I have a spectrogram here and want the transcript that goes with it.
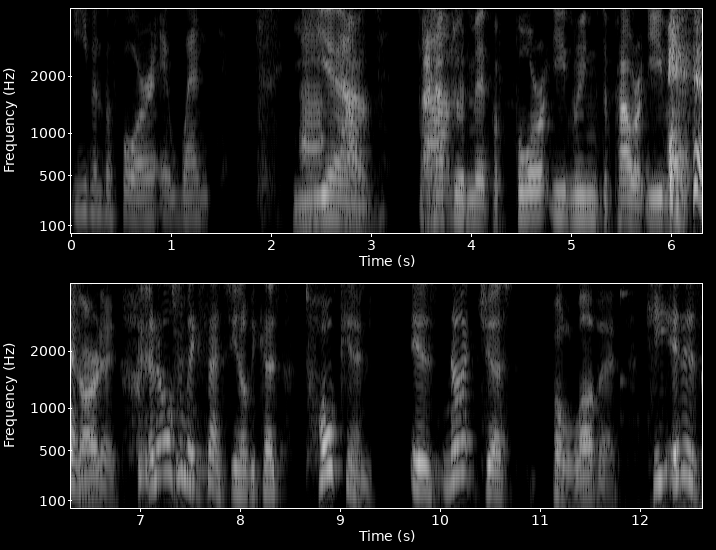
even before it went uh, yeah. out. I have to Um, admit, before even Rings of Power even started, and it also makes sense, you know, because Tolkien is not just beloved; he it is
